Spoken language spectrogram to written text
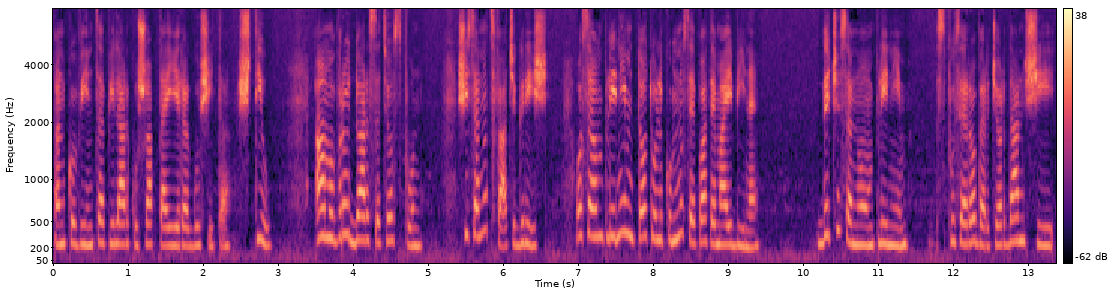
în cuvință Pilar cu șoapta ei răgușită. Știu. Am vrut doar să ți-o spun. Și să nu-ți faci griji. O să împlinim totul cum nu se poate mai bine." De ce să nu împlinim?" spuse Robert Jordan și,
